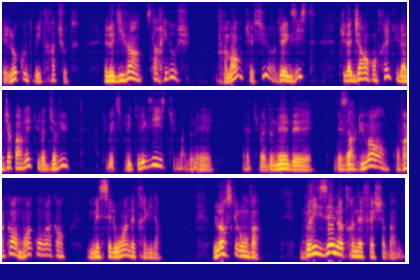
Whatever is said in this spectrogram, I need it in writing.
Et lokut bitrachut. Et le divin, c'est un chidouche. Vraiment, tu es sûr, Dieu existe? Tu l'as déjà rencontré, tu l'as déjà parlé, tu l'as déjà vu? Ah, tu m'expliques qu'il existe. Tu m'as donné, eh, tu m'as donné des, arguments convaincants, moins convaincants. Mais c'est loin d'être évident. Lorsque l'on va briser notre nefesh abamit,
